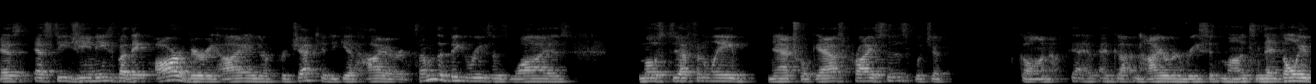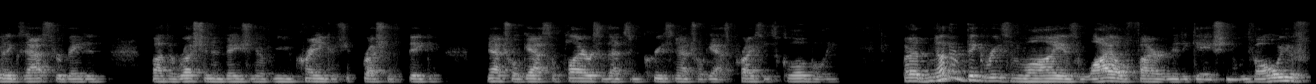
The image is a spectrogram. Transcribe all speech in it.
as SDG&E's, but they are very high and they're projected to get higher. Some of the big reasons why is most definitely natural gas prices, which have gone have gotten higher in recent months, and they've only been exacerbated by the Russian invasion of Ukraine because Russia's big natural gas suppliers, so that's increased natural gas prices globally. But another big reason why is wildfire mitigation. We've always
